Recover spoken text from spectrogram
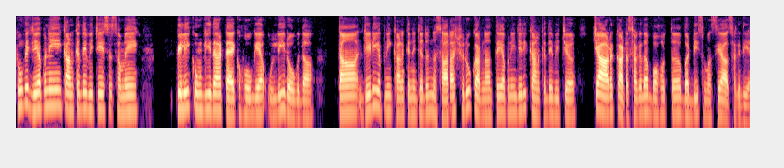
ਕਿਉਂਕਿ ਜੇ ਆਪਣੀ ਕਣਕ ਦੇ ਵਿੱਚ ਇਸ ਸਮੇਂ ਪੀਲੀ ਕੁੰਗੀ ਦਾ ਅਟੈਕ ਹੋ ਗਿਆ, ਉੱਲੀ ਰੋਗ ਦਾ, ਤਾਂ ਜਿਹੜੀ ਆਪਣੀ ਕਣਕ ਨੇ ਜਦੋਂ ਨਸਾਰਾ ਸ਼ੁਰੂ ਕਰਨਾ ਤੇ ਆਪਣੀ ਜਿਹੜੀ ਕਣਕ ਦੇ ਵਿੱਚ ਝਾੜ ਘਟ ਸਕਦਾ, ਬਹੁਤ ਵੱਡੀ ਸਮੱਸਿਆ ਆ ਸਕਦੀ ਹੈ।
